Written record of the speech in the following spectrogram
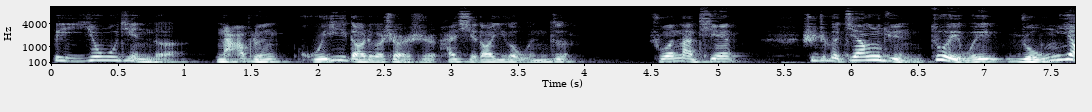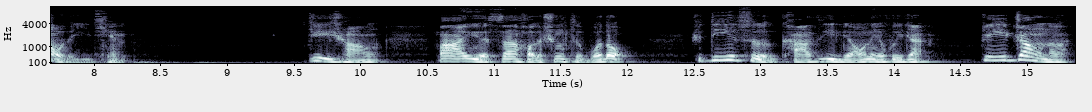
被幽禁的拿破仑回忆到这个事儿时，还写到一个文字，说那天是这个将军最为荣耀的一天。这场八月三号的生死搏斗是第一次卡斯蒂辽内会战，这一仗呢，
